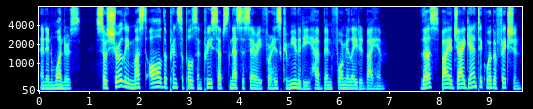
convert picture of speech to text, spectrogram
and in wonders, so surely must all the principles and precepts necessary for his community have been formulated by him. Thus, by a gigantic web of fiction,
